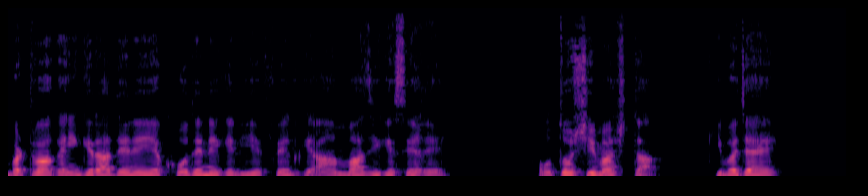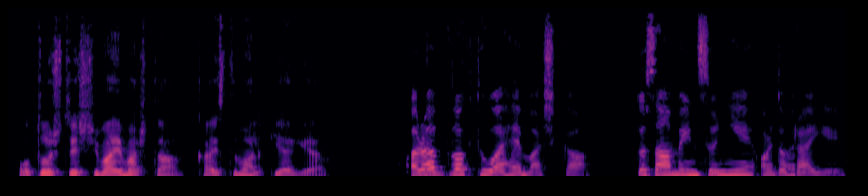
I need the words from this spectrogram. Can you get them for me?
بٹوا کہیں گرا دینے یا کھو دینے کے لیے فعل کے عام ماضی کے سیغے اوتوشی مشتا کی بجائے اوتوشتے شمائی مشتا کا استعمال کیا گیا۔ اور اب وقت ہوا ہے مشق کا تو سامعین سنیے اور دہرائیے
